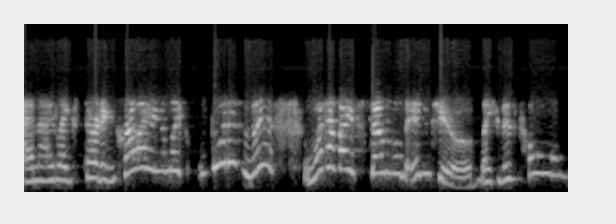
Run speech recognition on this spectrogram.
And I like started crying. I'm like, what is this? What have I stumbled into? Like this whole,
